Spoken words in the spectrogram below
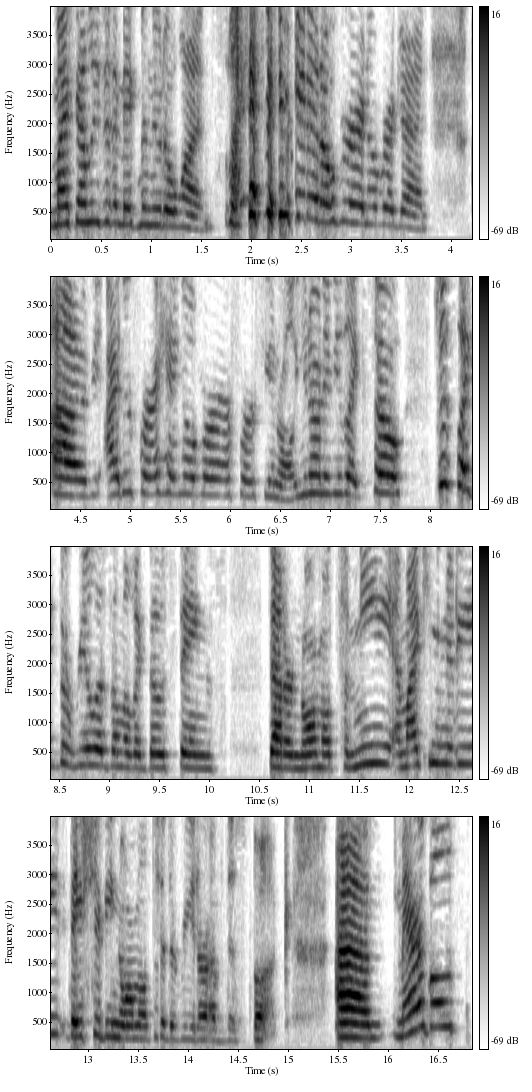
my family didn't make menudo once. Like they made it over and over again, uh, either for a hangover or for a funeral. You know what I mean? Like so, just like the realism of like those things that are normal to me and my community, they should be normal to the reader of this book. Um, marigolds,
